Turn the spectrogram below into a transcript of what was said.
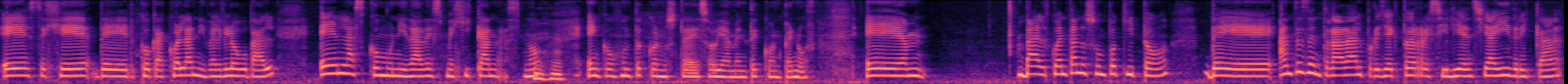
ESG de Coca-Cola a nivel global en las comunidades mexicanas, ¿no? En conjunto con ustedes, obviamente, con PNUD. Em, Val, cuéntanos un poquito de, antes de entrar al proyecto de resiliencia hídrica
